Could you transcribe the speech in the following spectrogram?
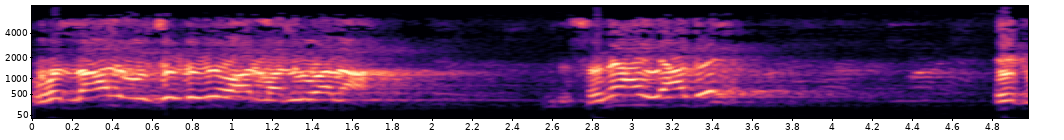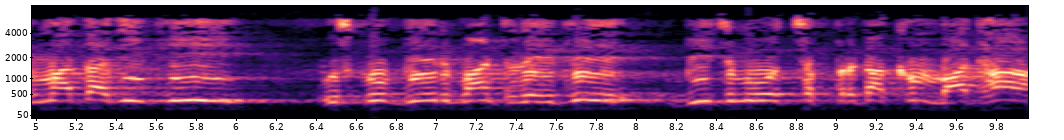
वो लाल भुजुक्कड़े और मनु वाला सुना है, याद है? एक माता जी थी, उसको बेर बांट रहे थे, बीच में वो छप्पर का खंबा था,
